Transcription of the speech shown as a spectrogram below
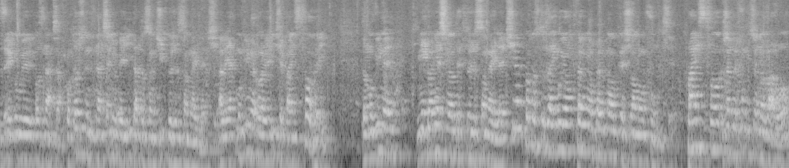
z reguły oznacza. W potocznym znaczeniu elita to są ci, którzy są najlepsi. Ale jak mówimy o elicie państwowej, to mówimy niekoniecznie o tych, którzy są najlepsi, ale po prostu zajmują, pełnią pewną określoną funkcję. Państwo, żeby funkcjonowało,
